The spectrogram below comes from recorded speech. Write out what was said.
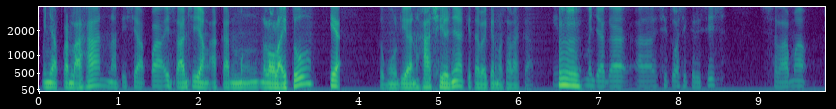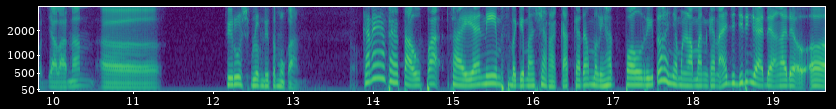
menyiapkan lahan. Nanti siapa instansi yang akan mengelola itu, Ya. kemudian hasilnya kita bagikan masyarakat. Ini Hmm. menjaga eh, situasi krisis selama perjalanan eh, virus belum ditemukan. Karena yang saya tahu Pak, saya nih sebagai masyarakat kadang melihat Polri itu hanya mengamankan aja, jadi nggak ada nggak ada eh,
